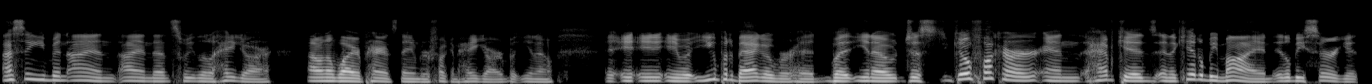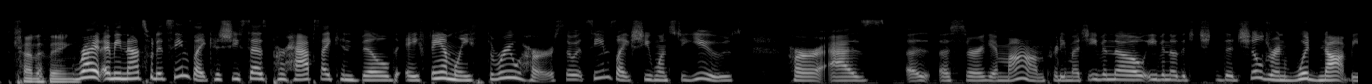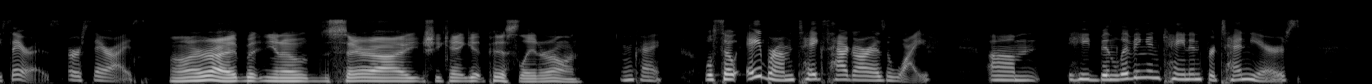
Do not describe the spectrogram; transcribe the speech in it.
I see you've been eyeing eyeing that sweet little Hagar. I don't know why her parents named her fucking Hagar, but you know, anyway, you can put a bag over her head, but you know, just go fuck her and have kids, and the kid will be mine. It'll be surrogate kind of thing. Right. I mean, that's what it seems like because she says, Perhaps I can build a family through her. So it seems like she wants to use her as a, a surrogate mom, pretty much, even though even though the ch- the children would not be Sarah's or Sarai's. All right, but you know, Sarai, she can't get pissed later on. Okay. Well, so Abram takes Hagar as a wife. Um, he'd been living in Canaan for 10 years.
